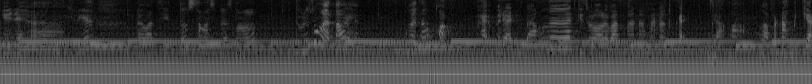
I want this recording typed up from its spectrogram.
Ya udah eh, akhirnya lewat situ setengah sebelas malam. Dulu tuh nggak tahu ya, nggak tahu kok kayak berani banget gitu loh lewat mana-mana tuh kayak nggak nggak nggak pernah mikir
